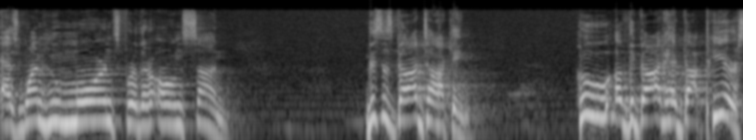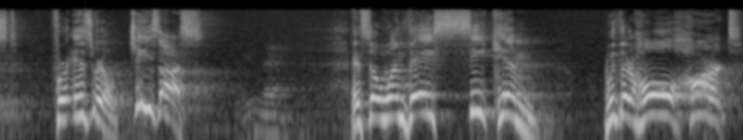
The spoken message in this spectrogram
as one who mourns for their own son." This is God talking. Who of the Godhead got pierced for Israel? Jesus. Amen. And so when they seek him with their whole heart,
